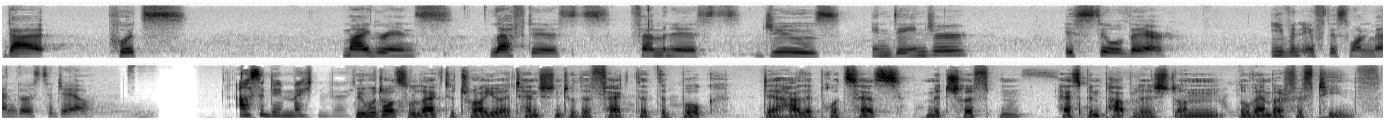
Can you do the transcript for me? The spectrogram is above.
that puts migrants leftists, feminists, Jews in danger is still there, even if this one man goes to jail. Außerdem möchten wir We would also like to draw your attention to the fact that the book Der Halle Prozess Mitschriften has been published on November 15th.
